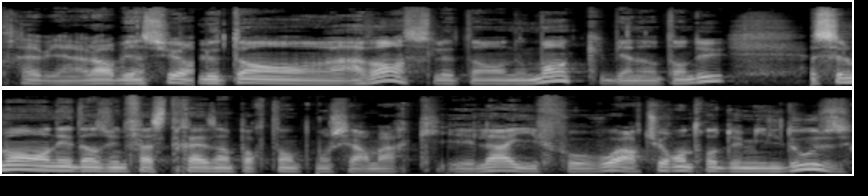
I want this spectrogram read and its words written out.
Très bien. Alors bien sûr, le temps avance, le temps nous manque, bien entendu. Seulement, on est dans une phase très importante, mon cher Marc. Et là, il faut voir. Tu rentres en 2012,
